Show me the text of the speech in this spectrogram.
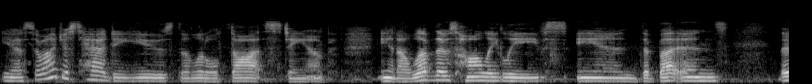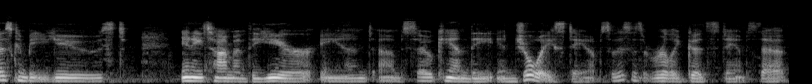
Yeah, so I just had to use the little dot stamp, and I love those holly leaves and the buttons. Those can be used any time of the year and um, so can the enjoy stamp. So this is a really good stamp set.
